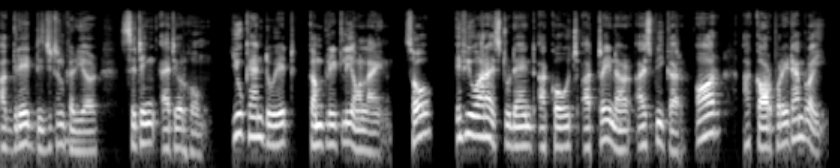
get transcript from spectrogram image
a great digital career sitting at your home. You can do it completely online. So if you are a student, a coach, a trainer, a speaker, or a corporate employee.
